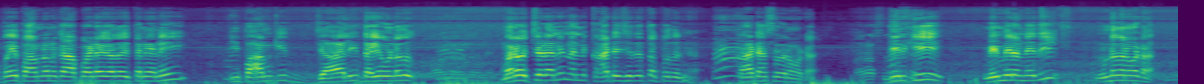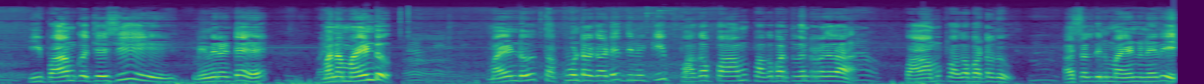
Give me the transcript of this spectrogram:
అబ్బాయి పాము నన్ను కాపాడే కదా ఇతనే అని ఈ పాముకి జాలి దయ ఉండదు. మరో వచ్చాడని నన్ను కాటేసేదే తప్పదు ఇంకా. కాటేస్తుంది అనమాట దీనికి మెమీర్ అనేది ఉండదనమాట. ఈ పాముకి వచ్చేసి మెమీర్ అంటే మన మైండ్. మైండ్ తక్కువ ఉంటుంది కాబట్టి దీనికి పగ పాము పగ పడుతుంది అంటారు కదా. పాము పగబట్టదు. అసలు దీని మైండ్ అనేది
